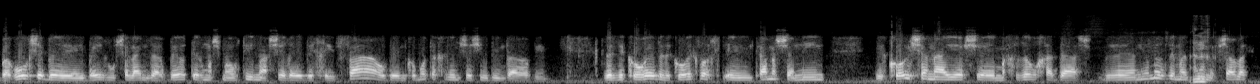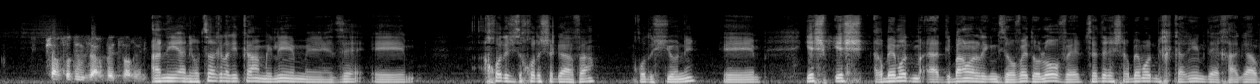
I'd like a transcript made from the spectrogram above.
ברור שבעיר ירושלים זה הרבה יותר משמעותי מאשר אה, בחיפה או במקומות אחרים שיש יהודים וערבים. וזה קורה, וזה קורה כבר אה, כמה שנים, וכל שנה יש אה, מחזור חדש, ואני אומר זה מדהים, אנחנו- אפשר, לה- אפשר לעשות עם זה הרבה דברים. אני, אני רוצה רק להגיד כמה מילים, זה, החודש זה חודש הגאווה, חודש יוני. יש, יש הרבה מאוד, דיברנו על אם זה עובד או לא עובד, בסדר? יש הרבה מאוד מחקרים דרך אגב,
